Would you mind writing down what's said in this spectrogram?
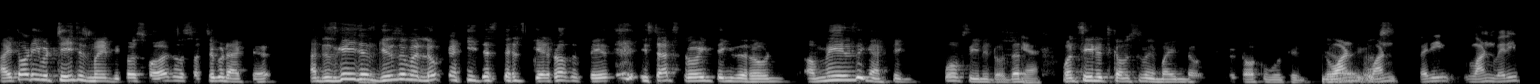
I thought he would change his mind because Fahadh was such a good actor. And this guy just hmm. gives him a look and he just says, get out of the face. He starts throwing things around. Amazing acting. I've seen it all. That's yeah. one scene which comes to my mind now to talk about him. One, yeah, one very, one very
